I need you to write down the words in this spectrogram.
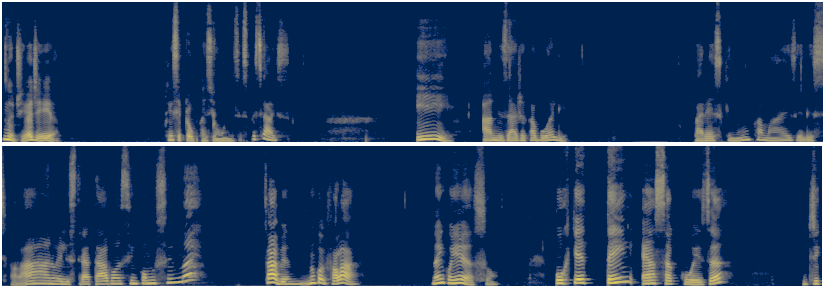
no dia a dia, sem ser para ocasiões especiais. E a amizade acabou ali. Parece que nunca mais eles se falaram, eles tratavam assim como se, né? Sabe? Nunca ouvi falar? Nem conheço. Porque tem essa coisa de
